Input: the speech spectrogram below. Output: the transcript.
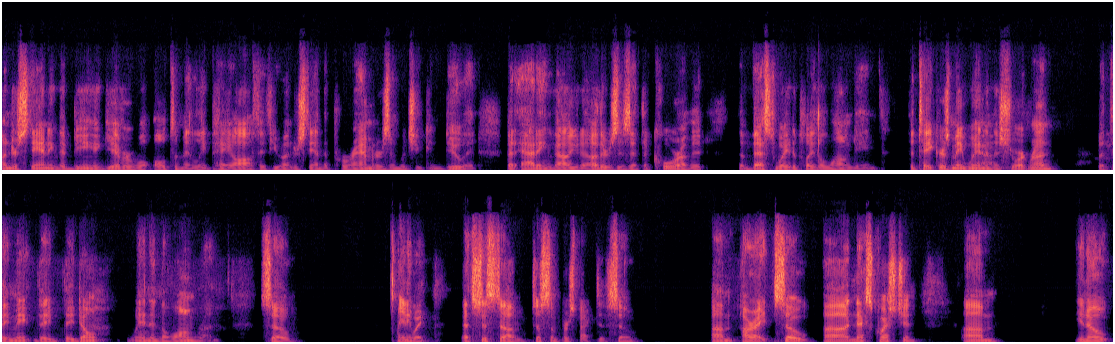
understanding that being a giver will ultimately pay off if you understand the parameters in which you can do it. But adding value to others is at the core of it the best way to play the long game. The takers may win yeah. in the short run, but they may they they don't win in the long run. So anyway, that's just um just some perspective. So um all right. So uh next question. Um you know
